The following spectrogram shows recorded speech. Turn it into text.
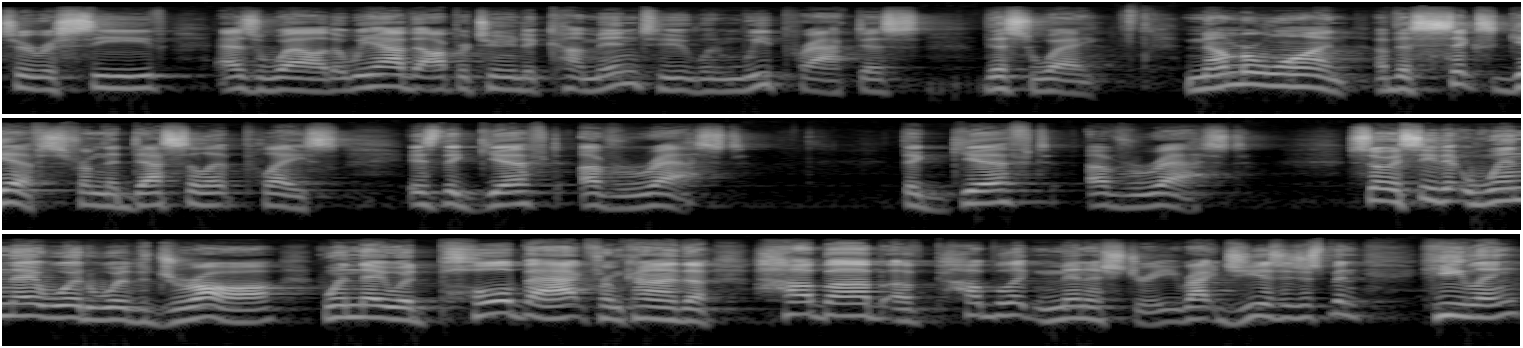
to receive as well, that we have the opportunity to come into when we practice this way. Number one of the six gifts from the desolate place is the gift of rest. The gift of rest. So we see that when they would withdraw, when they would pull back from kind of the hubbub of public ministry, right? Jesus has just been healing,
